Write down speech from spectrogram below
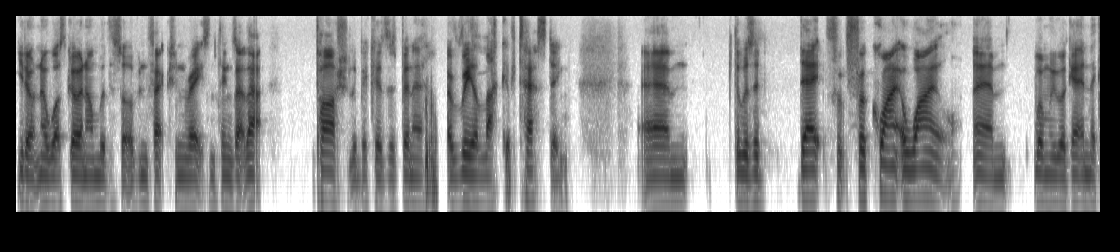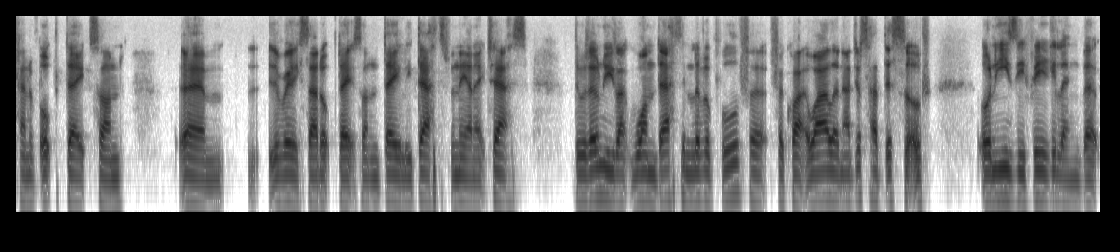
you don't know what's going on with the sort of infection rates and things like that partially because there's been a, a real lack of testing um, there was a day for, for quite a while um, when we were getting the kind of updates on um, the really sad updates on daily deaths from the NHS there was only like one death in Liverpool for for quite a while and I just had this sort of uneasy feeling that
